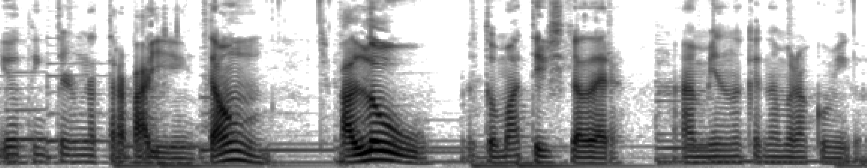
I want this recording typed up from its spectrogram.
E eu tenho que terminar trabalho. Então, falou! Eu tô triste, galera. A mina não quer namorar comigo.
